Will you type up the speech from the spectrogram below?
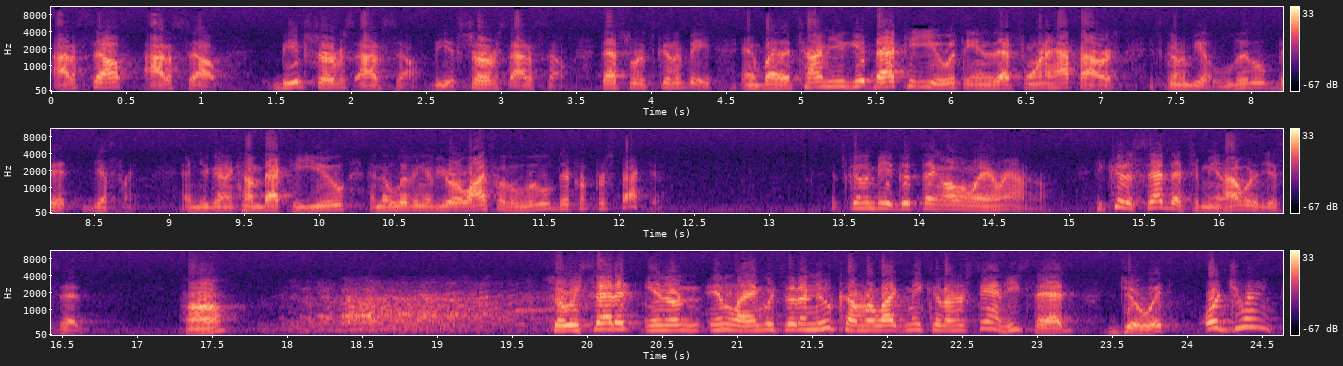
Out of self, out of self. Be of service, out of self. Be of service, out of self. That's what it's going to be. And by the time you get back to you at the end of that four and a half hours, it's going to be a little bit different. And you're going to come back to you and the living of your life with a little different perspective. It's going to be a good thing all the way around. He could have said that to me, and I would have just said, huh? so he said it in, in language that a newcomer like me could understand. He said, do it or drink.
